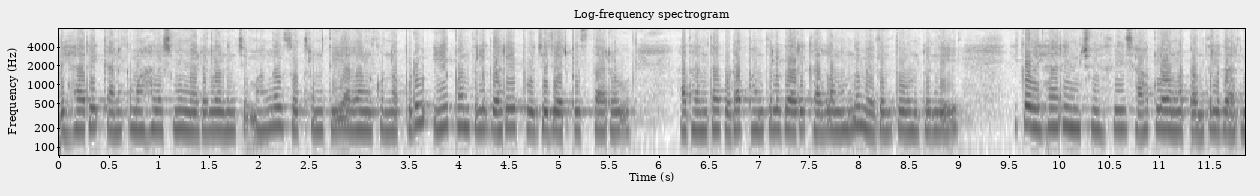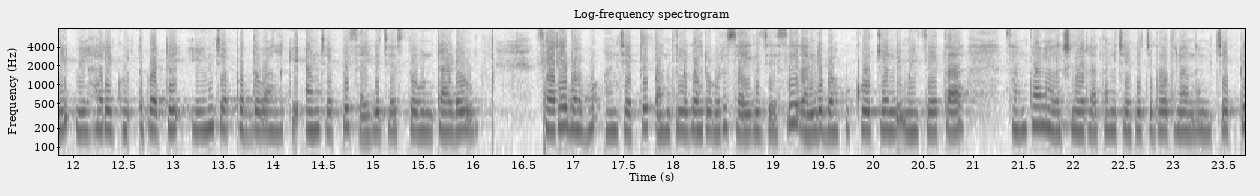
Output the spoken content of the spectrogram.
విహారి కనక మహాలక్ష్మి మెడలో నుంచి మంగళసూత్రం తీయాలనుకున్నప్పుడు ఈ పంతులు గారే పూజ జరిపిస్తారు. అదంతా కూడా పంతులు గారి కళ్ళ ముందు మెదులుతూ ఉంటుంది. ఇక విహారీని చూసి షాక్లో ఉన్న పంతులు గారిని విహారీ గుర్తుపట్టి ఏం చెప్పొద్దు వాళ్ళకి అని చెప్పి సైగ చేస్తూ ఉంటాడు. సరే బాబు అని చెప్పి పంతులు గారు కూడా సైగ చేసి రండి బాబు కూర్చోండి మీ చేత సంతాన లక్ష్మి రథం చేపించబోతున్నానని చెప్పి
